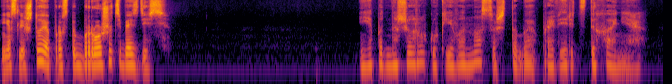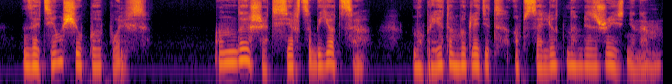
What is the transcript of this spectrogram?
если что, я просто брошу тебя здесь». Я подношу руку к его носу, чтобы проверить дыхание. Затем щупаю пульс. Он дышит, сердце бьется, но при этом выглядит абсолютно безжизненным.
